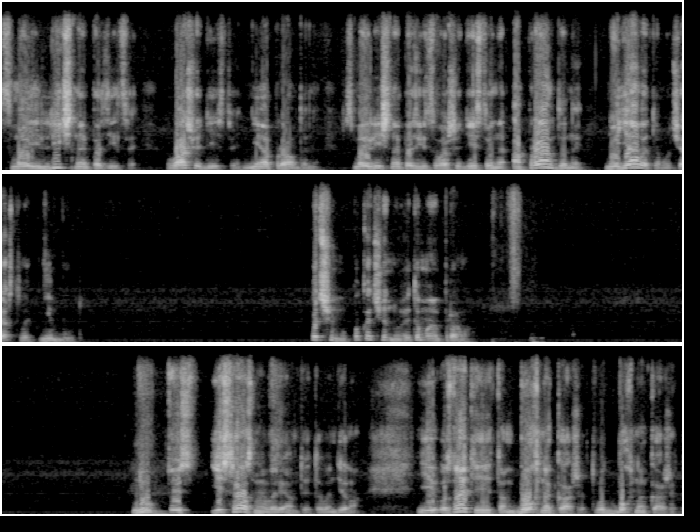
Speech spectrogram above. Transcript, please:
С моей личной позиции ваши действия не оправданы. С моей личной позиции ваши действия оправданы, но я в этом участвовать не буду. Почему? По качану. Это мое право. Ну, то есть, есть разные варианты этого дела. И вы знаете, там Бог накажет, вот Бог накажет.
